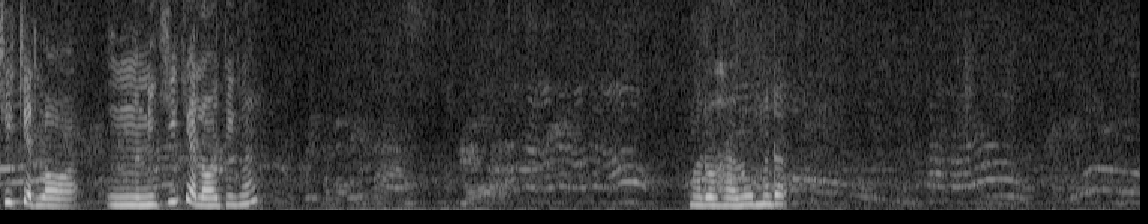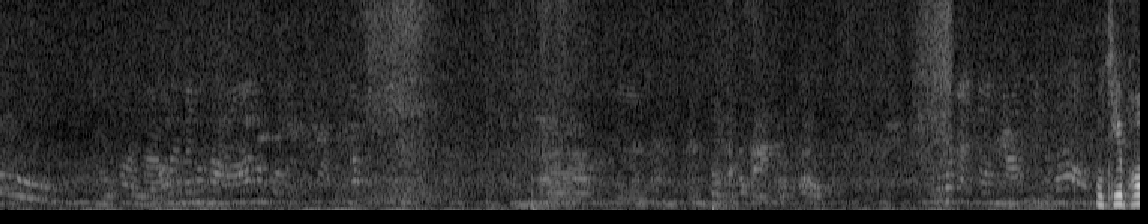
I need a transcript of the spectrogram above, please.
ขี้เกียจรออืมนนี้ขี้เกียจรอจริงนะ มาดูถ่ายรูปไม่ได้ โอเคพอ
